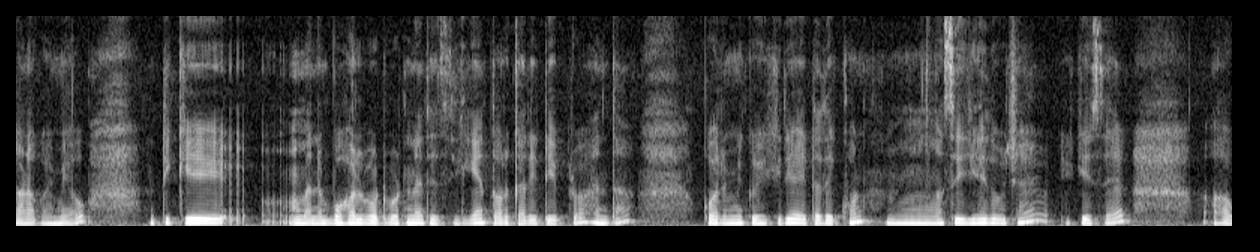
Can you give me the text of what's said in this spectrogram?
କାଣା କହିମି ଆଉ ଟିକେ ମାନେ ବହଲ ବଟବଟ ନାଇଁ ଥିସି କେଁ ତରକାରୀ ଟାଇପ୍ର ହେନ୍ତା କରମି କହିକିରି ଏଇଟା ଦେଖୁନ୍ ସିଝେଇ ଦଉଛେଁ ଏକେ ସାଇଡ଼୍ ଆଉ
